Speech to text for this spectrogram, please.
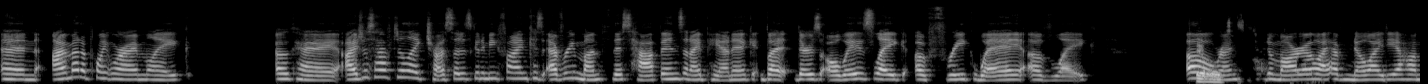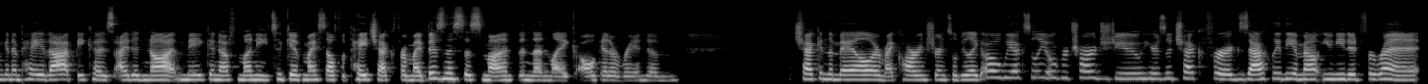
And I'm at a point where I'm like, okay, I just have to like trust that it's going to be fine because every month this happens and I panic, but there's always like a freak way of like, oh, rent's due tomorrow. I have no idea how I'm going to pay that because I did not make enough money to give myself a paycheck from my business this month. And then, like, I'll get a random check in the mail or my car insurance will be like, oh, we accidentally overcharged you. Here's a check for exactly the amount you needed for rent.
